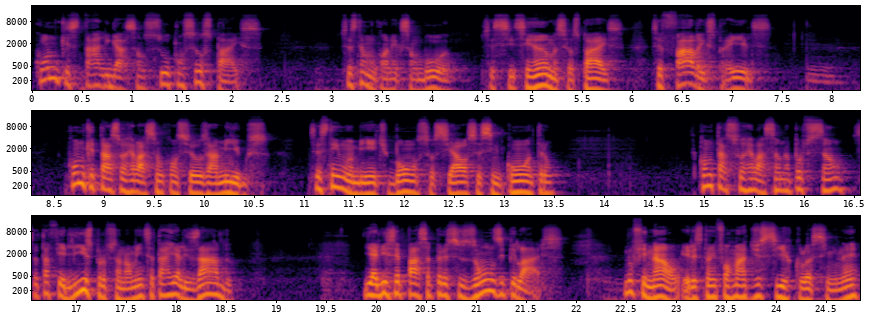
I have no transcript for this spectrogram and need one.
como que está a ligação sua com seus pais? Vocês têm uma conexão boa? Você, se- você ama seus pais? Você fala isso para eles? Como que está a sua relação com seus amigos? Vocês têm um ambiente bom, social, vocês se encontram? Como está a sua relação na profissão? Você está feliz profissionalmente? Você está realizado? E ali você passa por esses 11 pilares. No final, eles estão em formato de círculo, assim, né?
